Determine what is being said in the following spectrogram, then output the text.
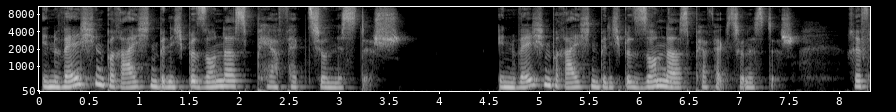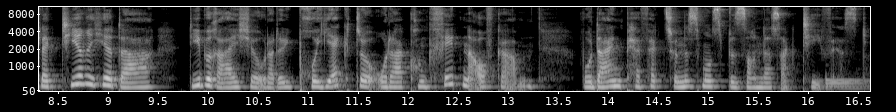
In welchen Bereichen bin ich besonders perfektionistisch? In welchen Bereichen bin ich besonders perfektionistisch? Reflektiere hier da die Bereiche oder die Projekte oder konkreten Aufgaben, wo dein Perfektionismus besonders aktiv ist.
